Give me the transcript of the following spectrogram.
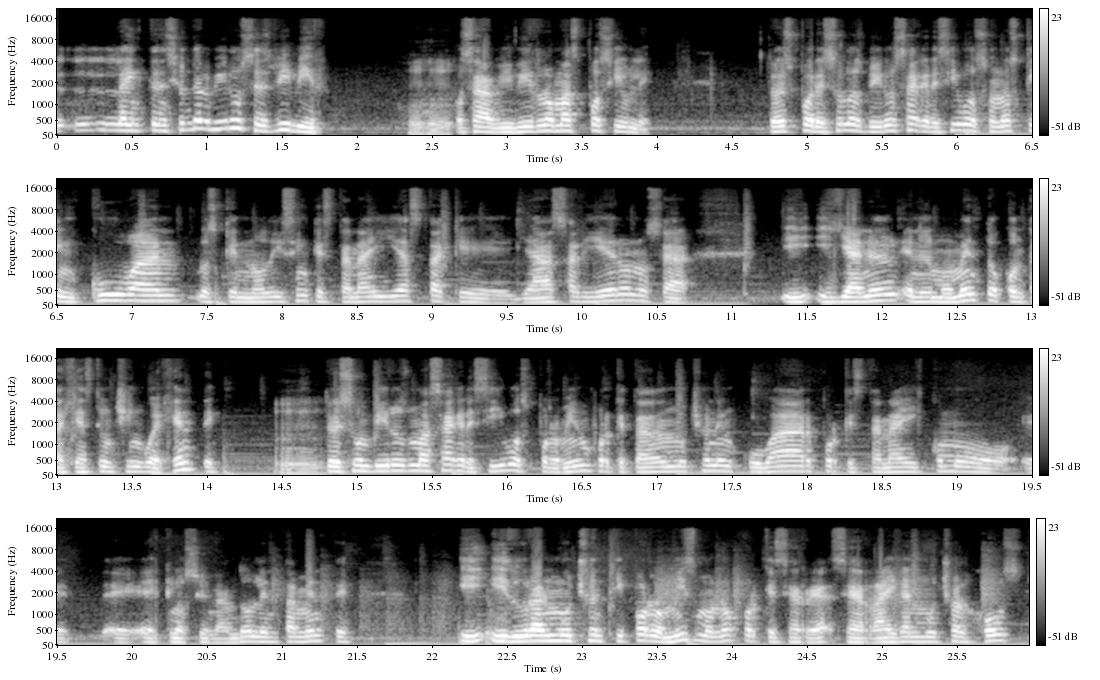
la intención del virus es vivir, o sea, vivir lo más posible. Entonces, por eso los virus agresivos son los que incuban, los que no dicen que están ahí hasta que ya salieron, o sea, y, ya en el, momento contagiaste un chingo de gente. Entonces son virus más agresivos, por lo mismo, porque tardan mucho en incubar, porque están ahí como eh, eh, eclosionando lentamente. Y, duran mucho en ti por lo mismo, ¿no? Porque se, se arraigan mucho al host.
